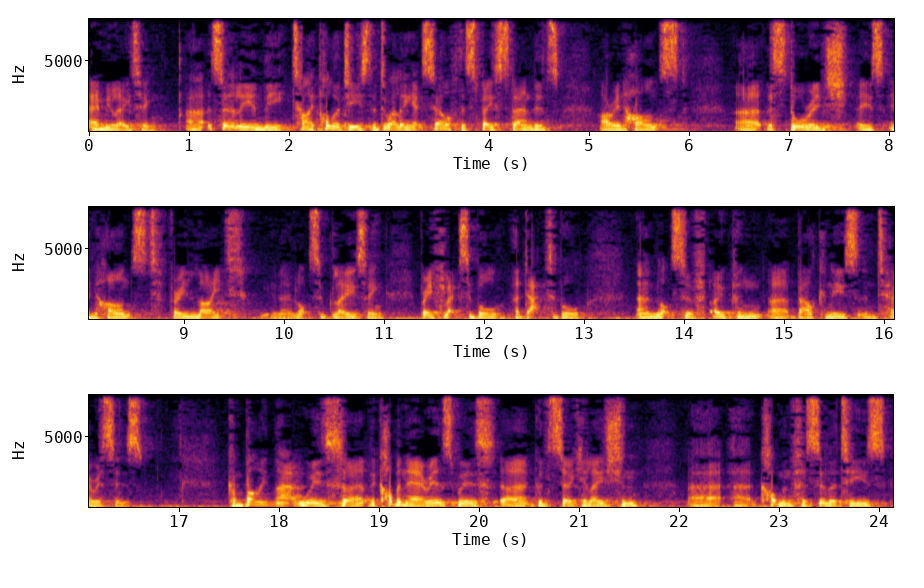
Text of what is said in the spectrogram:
emulating. Uh, certainly in the typologies, the dwelling itself, the space standards are enhanced. Uh, the storage is enhanced, very light, you know, lots of glazing, very flexible, adaptable, and lots of open balconies and terraces. Combine that with the common areas with good circulation, Uh, uh, common facilities,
